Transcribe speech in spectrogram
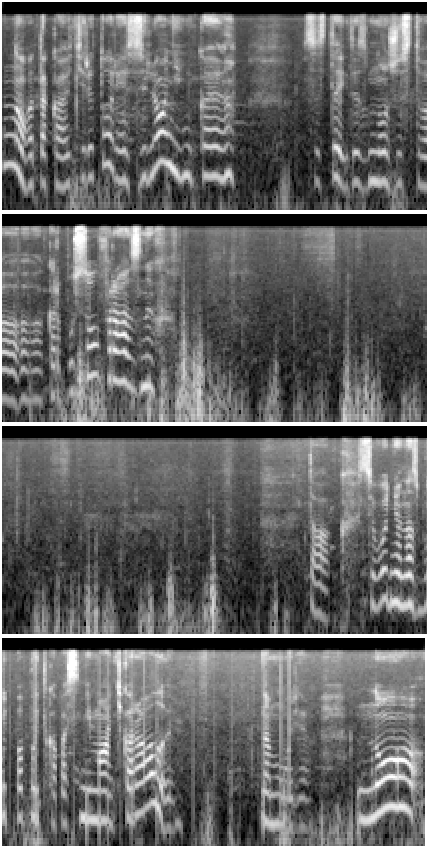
Ну, вот такая территория, зелененькая, состоит из множества корпусов разных. Так, сегодня у нас будет попытка поснимать кораллы на море, но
